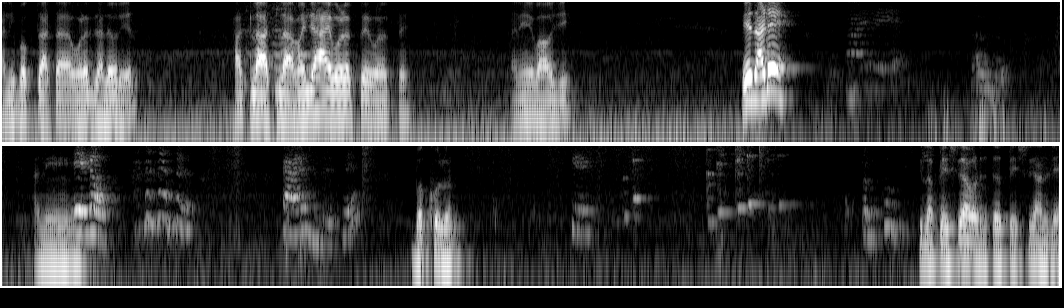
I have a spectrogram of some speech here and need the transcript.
आणि बघतो आता ओळख झाल्यावर येईल. हसला हसला. म्हणजे हाय ओळखतोय ओळखतोय. आणि भाऊजी? हे झाडे. आणि? बघ खोलून. तिला पेस्ट्री आवडते तर पेस्ट्री आणले.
